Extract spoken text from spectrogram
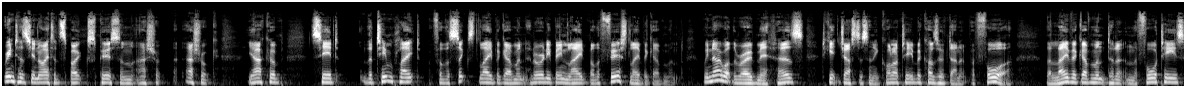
Renters United spokesperson Ashok Jacob said the template for the sixth Labour government had already been laid by the first Labour government. We know what the roadmap is to get justice and equality because we've done it before. The Labour government did it in the 40s.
